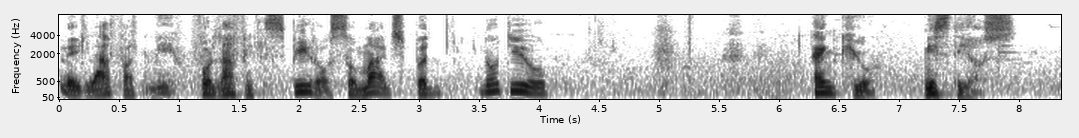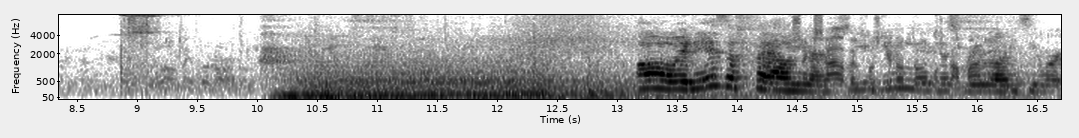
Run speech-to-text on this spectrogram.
They laugh at me for laughing Spiro so much, but not you. Thank you, Misthios. Oh, it is a failure. So you do need to just reload and see where,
